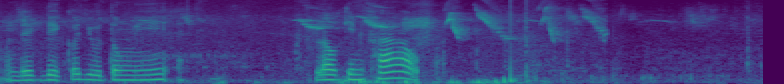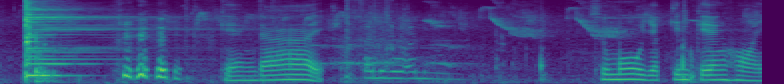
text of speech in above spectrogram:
มันเด็กๆก็อยู่ตรงนี้ เรากินข้าว แกงได้อันนี้อันนี้ ซูโม่อยากกินแกงหอย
